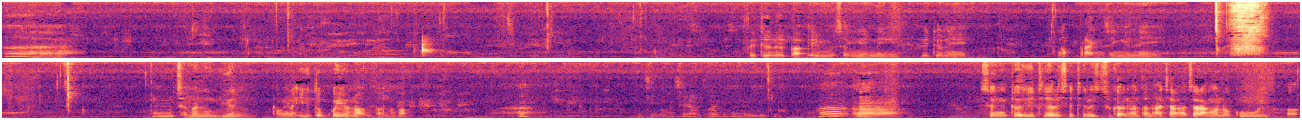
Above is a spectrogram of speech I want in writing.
Video nih Pak Im sing ini video nih ngeprank sing ini hmm, zaman mbiyen orang enak YouTube gue ya nonton kok. Hah? Heeh. sing do idealis idealis juga nonton acara-acara ngono kuwi kok.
